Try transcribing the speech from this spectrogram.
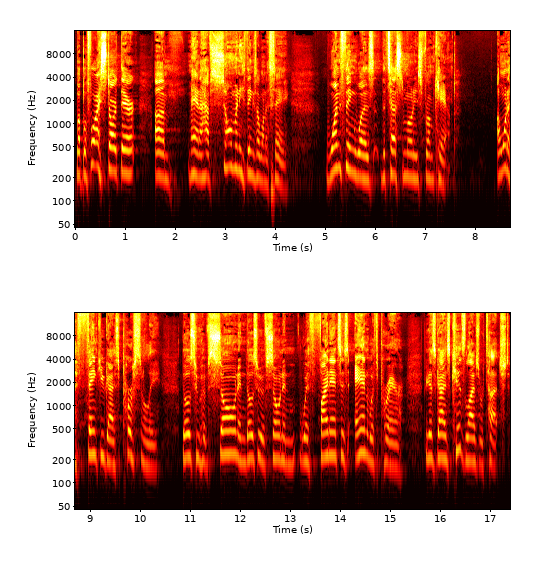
But before I start there, um, man, I have so many things I want to say. One thing was the testimonies from camp. I want to thank you guys personally, those who have sown and those who have sown in, with finances and with prayer. Because, guys, kids' lives were touched.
